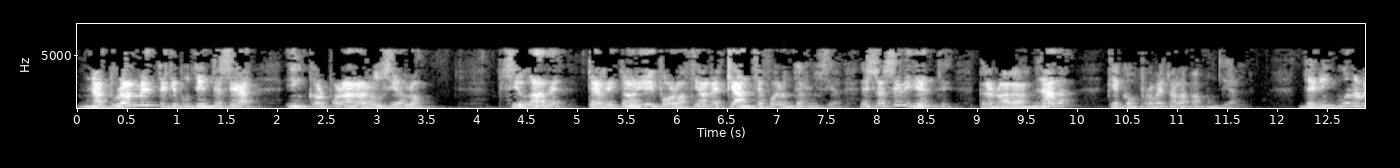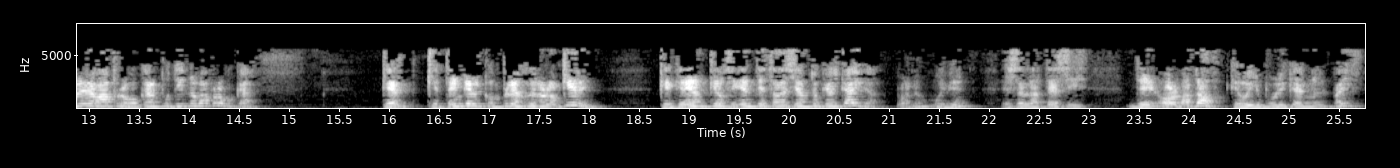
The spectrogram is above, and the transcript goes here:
Naturalmente que Putin desea incorporar a Rusia a las ciudades territorio y poblaciones que antes fueron de Rusia. Eso es evidente, pero no hará nada que comprometa la paz mundial. De ninguna manera va a provocar, Putin no va a provocar. Que, que tenga el complejo que no lo quieren, que crean que Occidente está deseando que él caiga. Bueno, muy bien, esa es la tesis de Orbatov, que hoy publica en el país,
